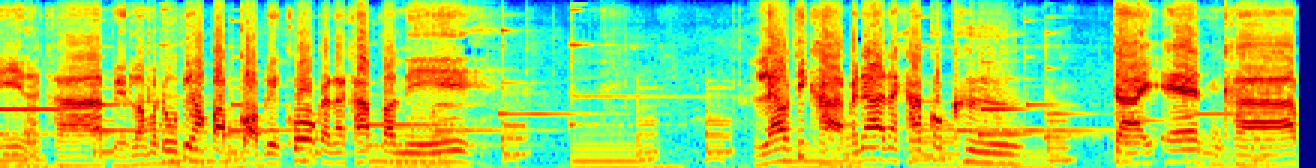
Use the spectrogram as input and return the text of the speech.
นี่นะครับ เดี๋ยวเรามาดูพี่อังเปาประกอบเลโก้กันนะครับ ตอนนี้ แล้วที่ขาดไม่ได้นะครับก็คือจายแอนครับ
